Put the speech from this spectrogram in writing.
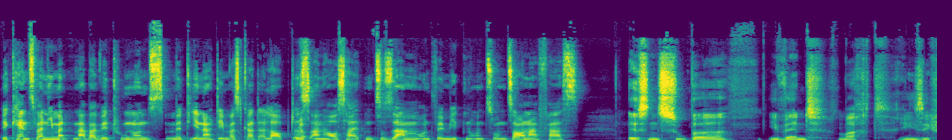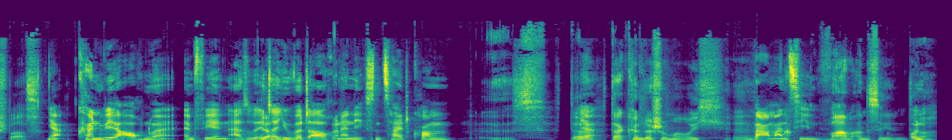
wir kennen zwar niemanden, aber wir tun uns mit, je nachdem, was gerade erlaubt ist, Ja. an Haushalten zusammen und wir mieten uns so ein Saunafass. Ist ein super Event, macht riesig Spaß. Ja, können wir auch nur empfehlen. Also Interview wird auch in der nächsten Zeit kommen. Da, Ja. da könnt ihr schon mal euch äh, Warm anziehen. warm anziehen. Und Der,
